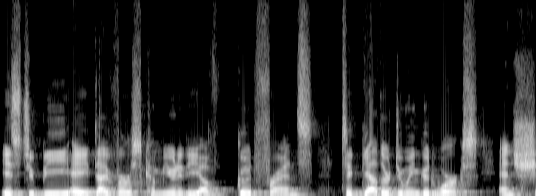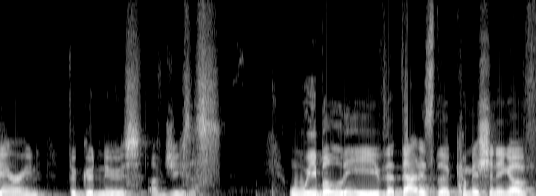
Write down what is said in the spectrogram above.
is to be a diverse community of good friends, together doing good works and sharing the good news of Jesus. We believe that that is the commissioning of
